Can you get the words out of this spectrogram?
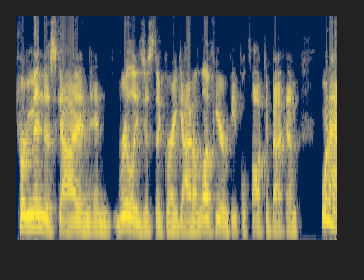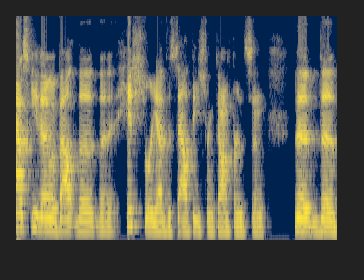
Tremendous guy and, and really just a great guy. And I love hearing people talk about him. I want to ask you though about the the history of the Southeastern Conference and the the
